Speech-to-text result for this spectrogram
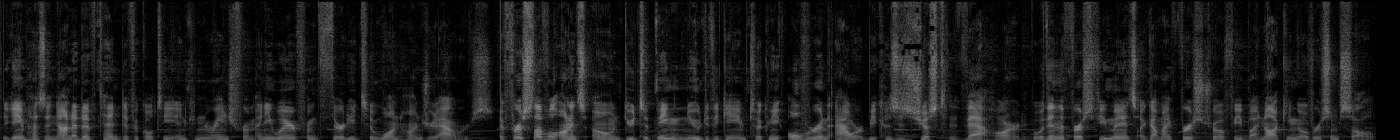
The game has a 9 out of 10 difficulty and can range from anywhere from 30 to 100 hours. The first level on its own, due to being new to the game, took me over an hour because it's just that hard, but within the first few minutes I got my first trophy by knocking over some salt.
